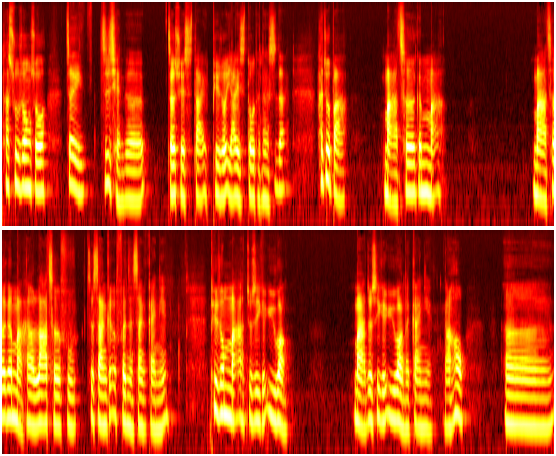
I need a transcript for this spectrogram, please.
他书中说，在之前的哲学时代，譬如说亚里士多德那个时代，他就把马车跟马，马车跟马还有拉车夫这三个分成三个概念。譬如说，马就是一个欲望，马就是一个欲望的概念。然后，呃，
